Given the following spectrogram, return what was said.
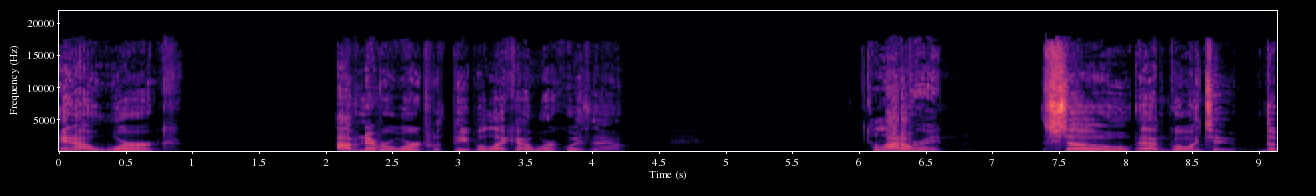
and I work. I've never worked with people like I work with now. Elaborate. So I'm going to. The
